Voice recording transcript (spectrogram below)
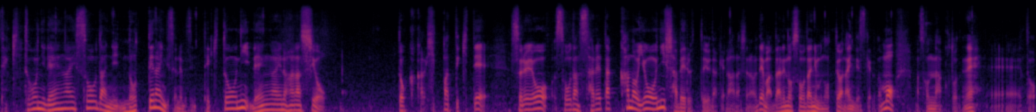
適当に恋愛相談に乗ってないんですよね別に。適当に恋愛の話をどっかから引っ張ってきてそれを相談されたかのようにしゃべるというだけの話なので、まあ、誰の相談にも乗ってはないんですけれども、まあ、そんなことでね、えーと、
